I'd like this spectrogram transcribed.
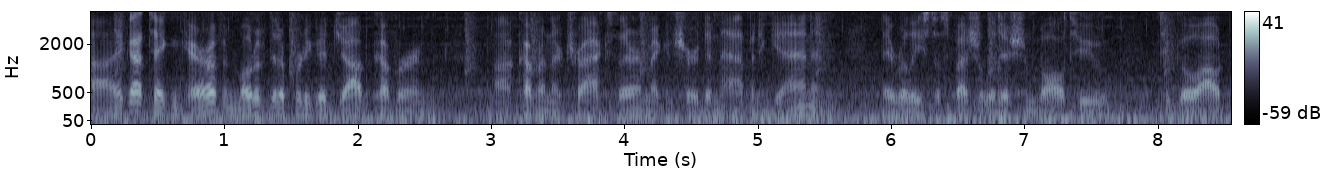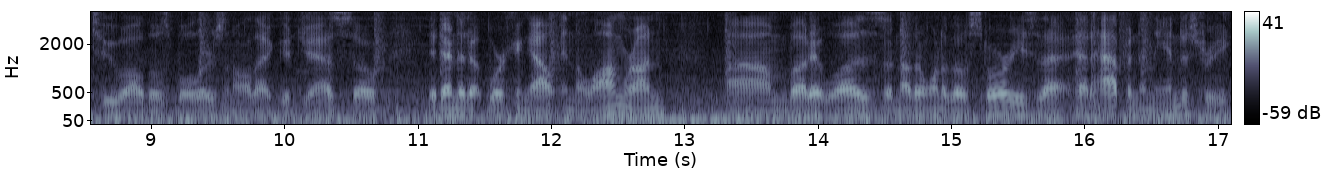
uh, it got taken care of, and Motiv did a pretty good job covering uh, covering their tracks there and making sure it didn't happen again. And they released a special edition ball to to go out to all those bowlers and all that good jazz. So it ended up working out in the long run. Um, but it was another one of those stories that had happened in the industry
